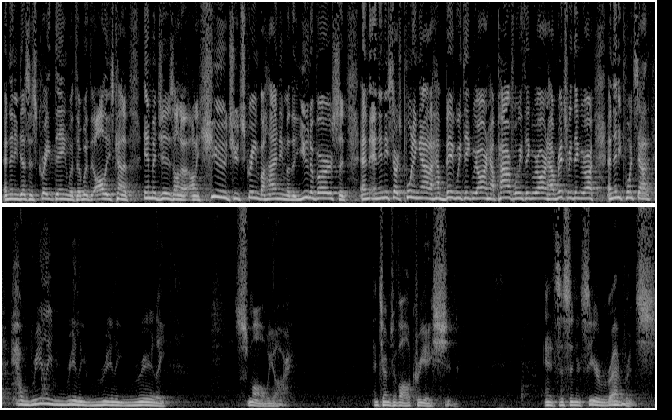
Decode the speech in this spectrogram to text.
And then he does this great thing with, with all these kind of images on a, on a huge, huge screen behind him of the universe. And, and, and then he starts pointing out how big we think we are and how powerful we think we are and how rich we think we are. And then he points out how really, really, really, really small we are in terms of all creation. And it's a sincere reverence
